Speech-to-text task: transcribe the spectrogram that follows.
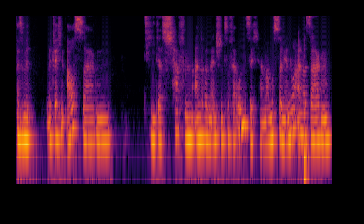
also mit, mit welchen Aussagen die das schaffen, andere Menschen zu verunsichern. Man muss dann ja nur einmal sagen,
